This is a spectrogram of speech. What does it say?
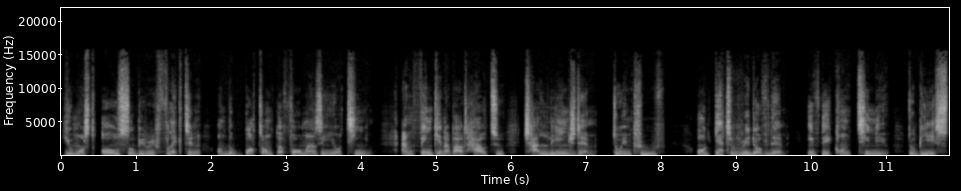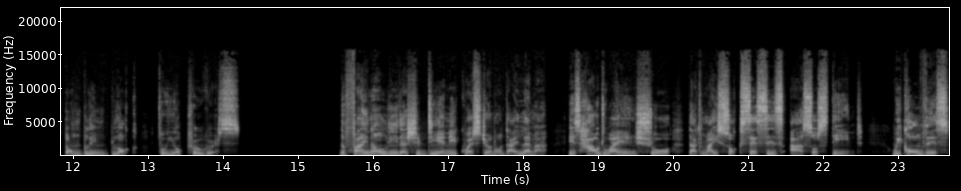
you must also be reflecting on the bottom performers in your team and thinking about how to challenge them to improve or get rid of them if they continue to be a stumbling block to your progress. The final leadership DNA question or dilemma is how do I ensure that my successes are sustained? We call this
